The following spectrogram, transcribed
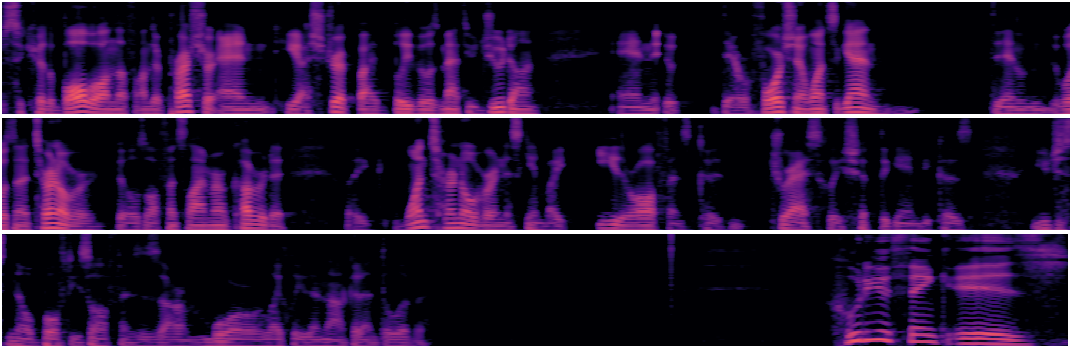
secure the ball well enough under pressure, and he got stripped by I believe it was Matthew Judon, and it, they were fortunate once again. Then it wasn't a turnover. Bills offense lineman recovered it. Like one turnover in this game by either offense could drastically shift the game because you just know both these offenses are more likely than not going to deliver. Who do you think is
